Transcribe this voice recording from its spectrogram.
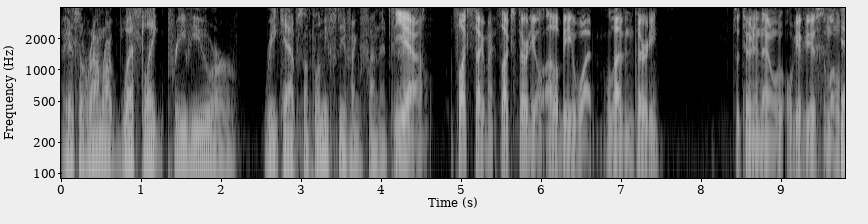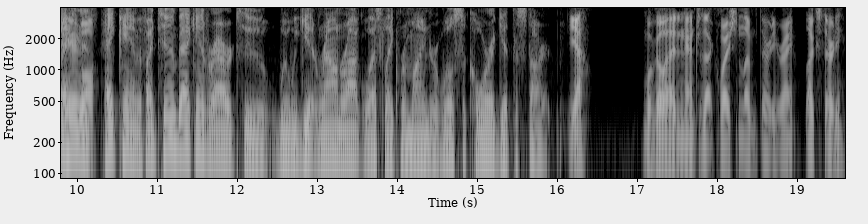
I guess a Round Rock Westlake preview or recap something. Let me see if I can find that. Text. Yeah, flex segment, flex thirty. That'll be what eleven thirty. So tune in then. We'll, we'll give you some little Yeah, here it is. baseball. Hey Cam, if I tune back in for hour two, will we get Round Rock Westlake reminder? Will Socorro get the start? Yeah, we'll go ahead and answer that question eleven thirty. Right, flex thirty.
